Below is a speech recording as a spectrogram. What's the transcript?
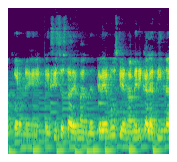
conforme existe esta demanda. Creemos que en América Latina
